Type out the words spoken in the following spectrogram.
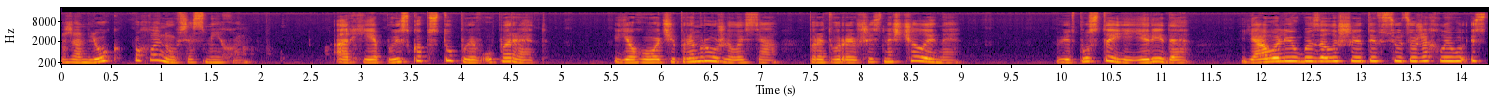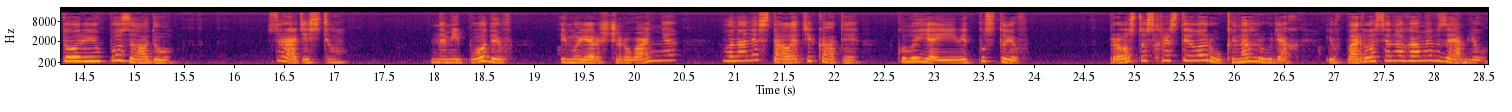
Жан-Люк похлинувся сміхом. Архієпископ ступив уперед. Його очі примружилися, перетворившись на щелини. Відпусти її, Ріде. Я волів би залишити всю цю жахливу історію позаду. З радістю. На мій подив і моє розчарування вона не стала тікати, коли я її відпустив. Просто схрестила руки на грудях і вперлася ногами в землю,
